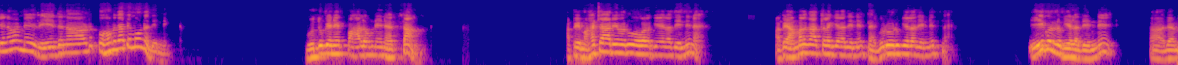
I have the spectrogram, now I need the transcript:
වෙනවා මේ වේදනාවට කොහොමද අපි මුහුණ දෙන්නේ? බුදු කෙනෙක් පහළ වුණේ නැත්තම් අපේ මහාචාර්යවරු ඕවල කියලා දෙන්නේ නැහැ. අපේ අම්මල තාත්තලා කියලා දෙන්නෙත් නැහැ. ගුරුවරු කියලා දෙන්නෙත් නැහැ. ඒගොල්ලෝ කියලා දෙන්නේ දැන්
